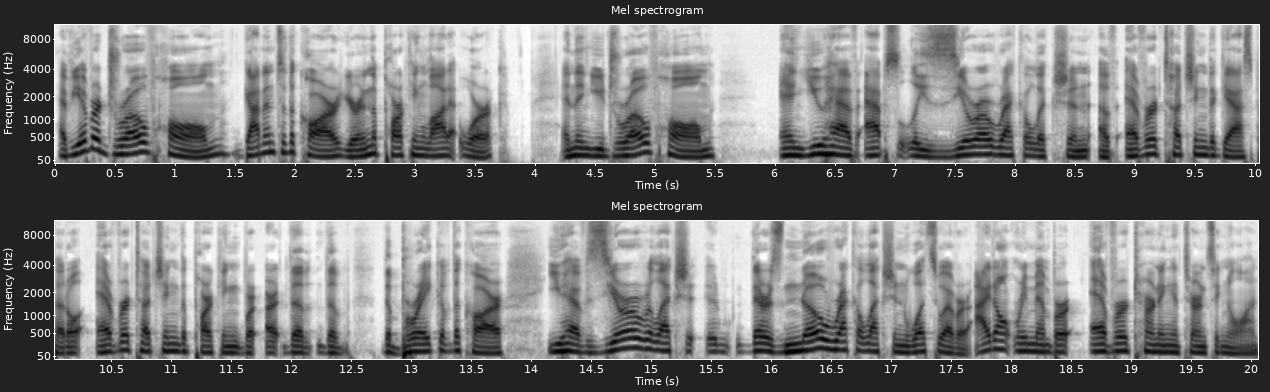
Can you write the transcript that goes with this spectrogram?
Have you ever drove home, got into the car, you're in the parking lot at work, and then you drove home and you have absolutely zero recollection of ever touching the gas pedal, ever touching the parking the the the brake of the car. You have zero recollection. There's no recollection whatsoever. I don't remember ever turning a turn signal on.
